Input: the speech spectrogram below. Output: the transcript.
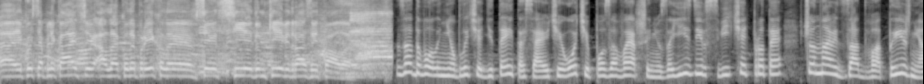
е, якусь аплікацію, але коли приїхали, всі всі думки відразу відпали. Задоволені обличчя дітей та сяючі очі по завершенню заїздів свідчать про те, що навіть за два тижні,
